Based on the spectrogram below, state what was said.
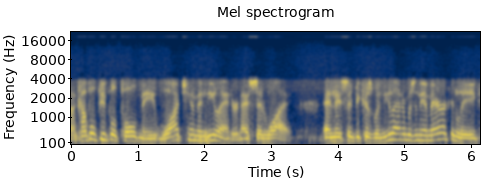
a couple people told me watch him and Nylander, and I said why? And they said because when Nylander was in the American League,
